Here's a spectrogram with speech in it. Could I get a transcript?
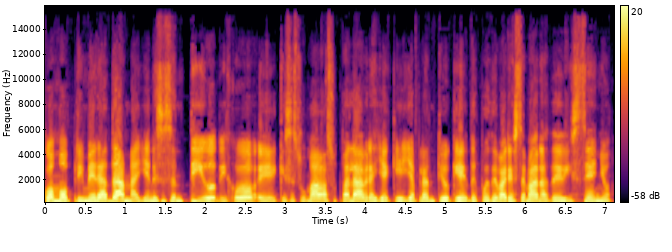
como primera dama. Y en ese sentido dijo eh, que se sumaba a sus palabras, ya que ella planteó que después de varias semanas de diseño,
